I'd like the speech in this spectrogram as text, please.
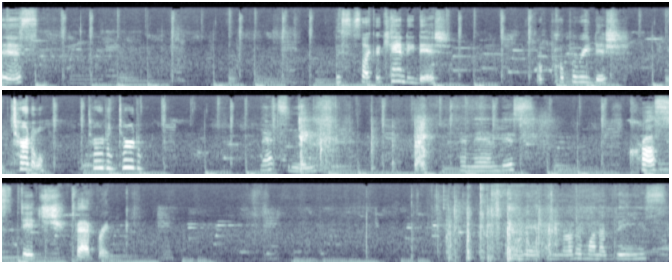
This. This is like a candy dish or potpourri dish. Turtle, turtle, turtle. That's neat. And then this cross stitch fabric. And then another one of these.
